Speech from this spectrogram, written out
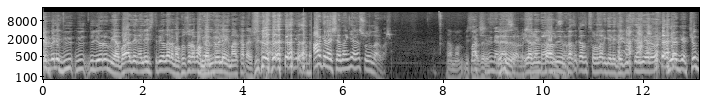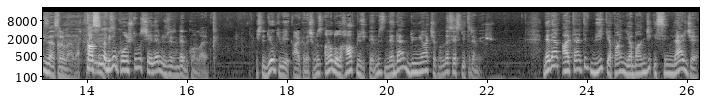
Ben böyle büyük büyük gülüyorum ya bazen eleştiriyorlar ama kusura bakma ben abi. böyleyim arkadaş. Yok abi. Arkadaşlardan gelen sorular var. tamam biz Bak hazırız. şimdi neler sormuşlar, ya ben tamam tahminim kazık kazık sorular gelecek hiç seviyorum. yok yok çok güzel sorular var. Aslında bizim konuştuğumuz şeylerin üzerinde bu konular hep. İşte diyor ki bir arkadaşımız Anadolu halk müziklerimiz neden dünya çapında ses getiremiyor? Neden alternatif müzik yapan yabancı isimlerce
